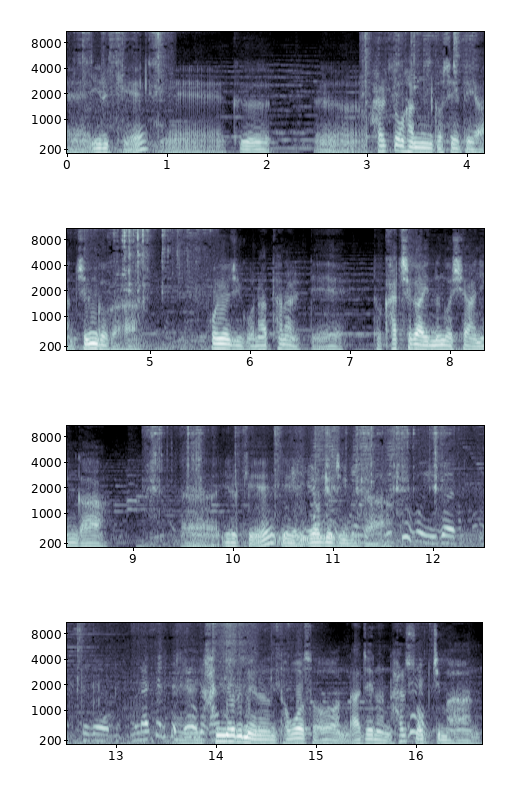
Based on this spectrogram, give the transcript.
예, 이렇게 예, 그 어, 활동한 것에 대한 증거가 보여지고 나타날 때 더 가치가 있는 것이 아닌가 에, 이렇게 예, 여겨집니다. 예, 한여름에는 더워서 낮에는 할 수 없지만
